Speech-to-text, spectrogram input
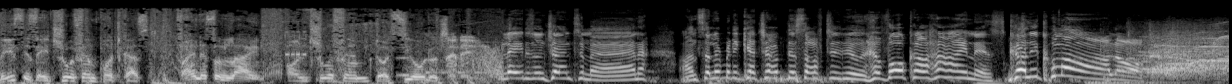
This is a True FM podcast. Find us online on truefm.co.za. Ladies and gentlemen, on Celebrity Catch Up this afternoon, Her Vocal Highness, Kelly Khumalo.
